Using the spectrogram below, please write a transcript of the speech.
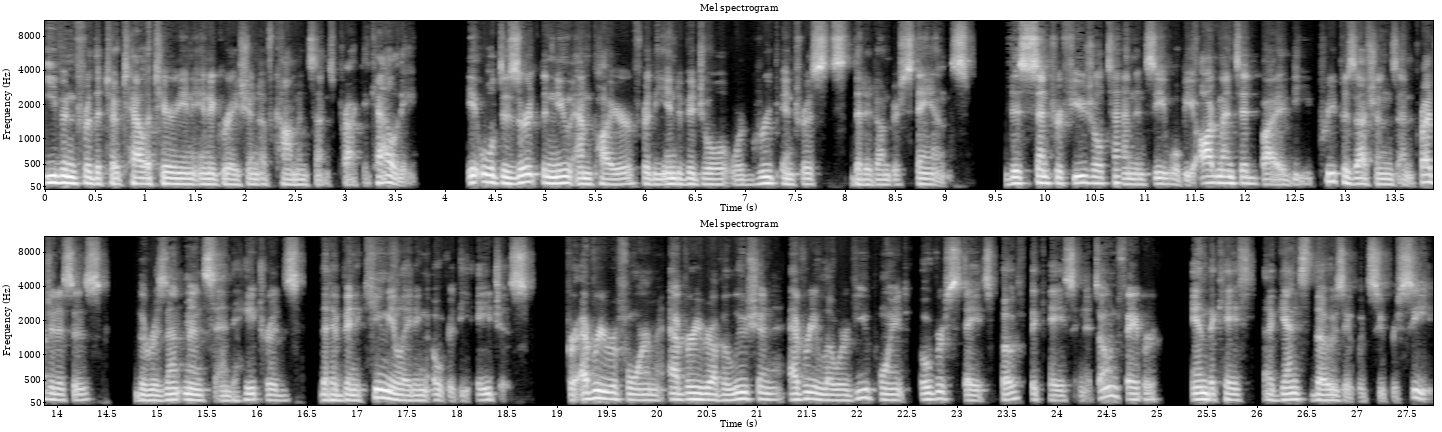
even for the totalitarian integration of common sense practicality. It will desert the new empire for the individual or group interests that it understands. This centrifugal tendency will be augmented by the prepossessions and prejudices, the resentments and hatreds that have been accumulating over the ages. For every reform, every revolution, every lower viewpoint overstates both the case in its own favor and the case against those it would supersede.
